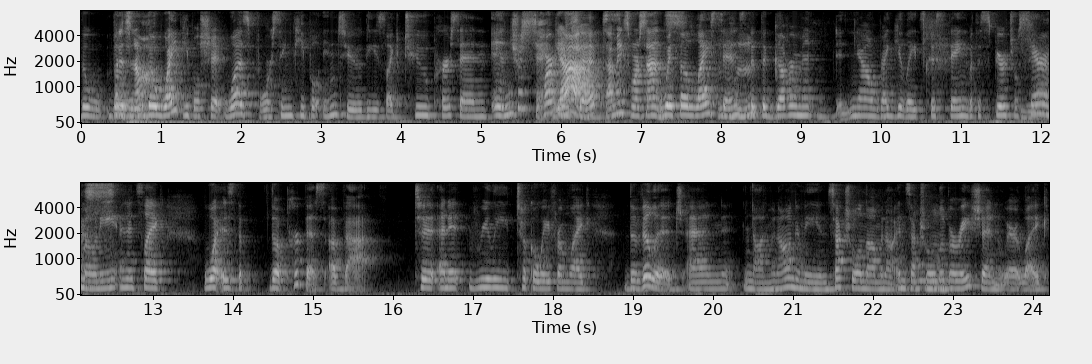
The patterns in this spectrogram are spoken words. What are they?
the, the But it's not. the white people shit was forcing people into these like two person Interesting. Yeah, Partnerships that makes more sense. with a license Mm-hmm. that the government now regulates this thing with a spiritual ceremony and it's like what is the the purpose of that? To and it really took away from like the village and non-monogamy and sexual non and sexual Mm-hmm. liberation where like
